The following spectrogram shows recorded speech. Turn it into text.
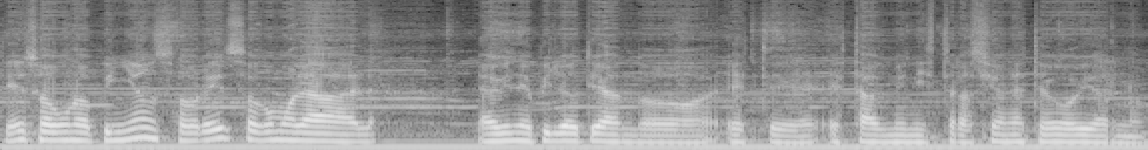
¿Tienes alguna opinión sobre eso? ¿Cómo la, viene piloteando este, esta administración, este gobierno?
